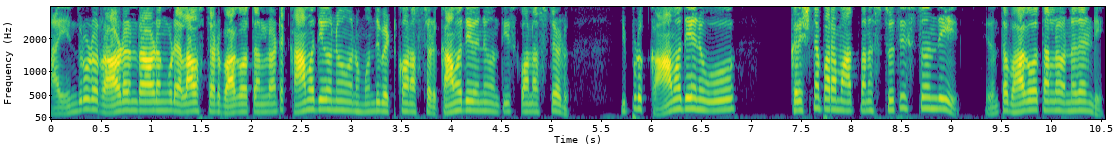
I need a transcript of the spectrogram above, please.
ఆ ఇంద్రుడు రావడం రావడం కూడా ఎలా వస్తాడు భాగవతంలో అంటే కామదేవుని ముందు పెట్టుకొని వస్తాడు. కామదేవుని తీసుకొని వస్తాడు. ఇప్పుడు కామధేనువు కృష్ణ పరమాత్మను స్తుతిస్తుంది. ఇదంతా భాగవతంలో ఉన్నదండి.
